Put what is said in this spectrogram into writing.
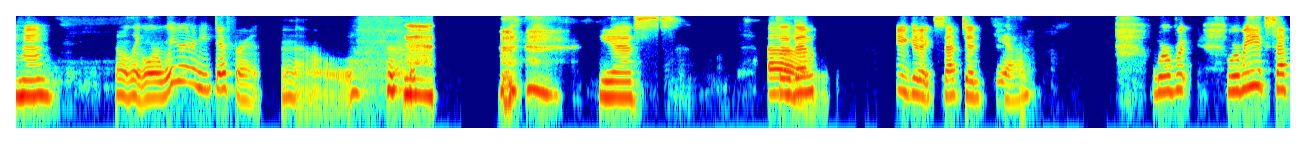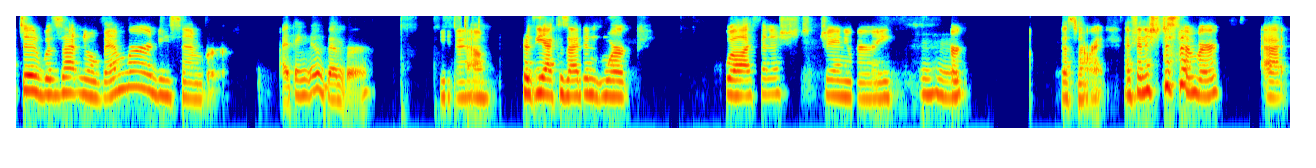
Mm-hmm. I was like, or we're gonna be different. No. yes. Um, so then um, you get accepted. Yeah. were we were we accepted? Was that November or December? I think November. Yeah, because yeah, because I didn't work. Well, I finished January. Mhm. Or- That's not right. I finished December at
